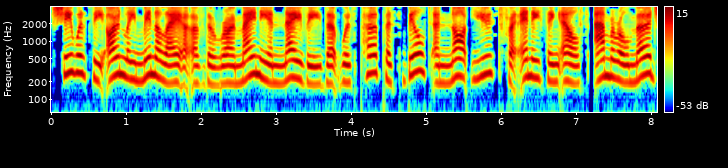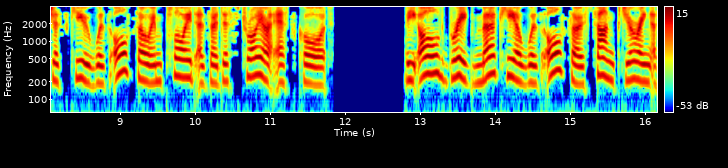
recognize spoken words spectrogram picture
She was the only minelayer of the Romanian Navy that was purpose-built and not used for anything else Amiral Murgescu was also employed as a destroyer escort. The old brig Mircea was also sunk during a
